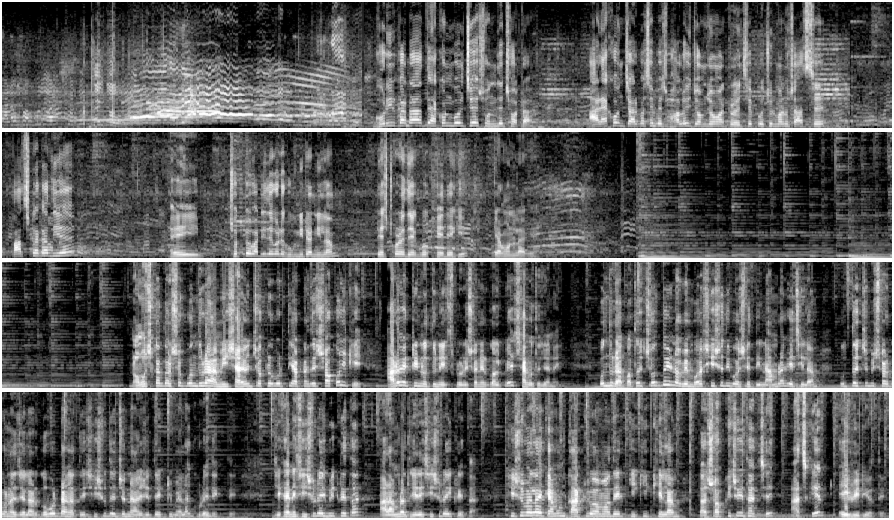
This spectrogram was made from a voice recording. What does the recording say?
তারা সকলে একসাথে ঘড়ির কাটা এখন বলছে সন্ধে ছটা। আর এখন চারপাশে বেশ ভালোই জমজমাট রয়েছে প্রচুর মানুষ আসছে। পাঁচ টাকা দিয়ে এই ছোট্ট বাটিতে করে ঘুগনিটা নিলাম। টেস্ট করে দেখব খেয়ে দেখি কেমন লাগে। নমস্কার দর্শক বন্ধুরা আমি সায়ন চক্রবর্তী আপনাদের সকলকে আরও একটি নতুন এক্সপ্লোরেশনের গল্পে স্বাগত জানাই। বন্ধুরা, গত চোদ্দই নভেম্বর শিশু দিবসের দিন আমরা গেছিলাম উত্তর চব্বিশ পরগনা জেলার গোবরডাঙ্গাতে শিশুদের জন্য আয়োজিত একটি মেলা ঘুরে দেখতে। যেখানে শিশুরাই বিক্রেতা আর আমরা ধেরে শিশুরাই ক্রেতা। শিশু মেলায় কেমন কাটলো আমাদের, কি কি খেলাম, তা সব কিছুই থাকছে আজকের এই ভিডিওতে।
